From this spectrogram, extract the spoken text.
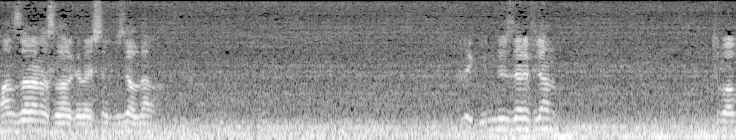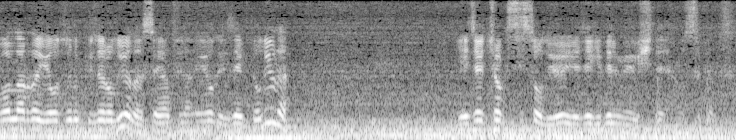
Manzara nasıl arkadaşlar? Güzel değil mi? Böyle gündüzleri falan havalarda yolculuk güzel oluyor da seyahat falan iyi oluyor, zevkli oluyor da gece çok sis oluyor, gece gidilmiyor işte o sıkıntı.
